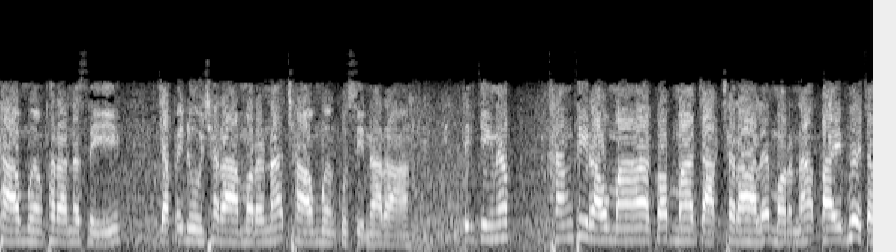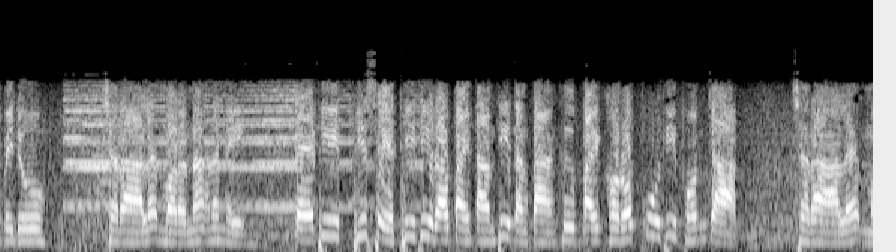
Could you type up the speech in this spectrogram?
ชาวเมืองพาราณสี จะไปดูชรามรณะชาวเมืองกุสินารา จริงๆนะครั้งที่เรามาก็มาจากชราและมรณะไปเพื่อจะไปดูชราและมรณะนั่นเอง แต่ที่พิเศษที่ที่เราไปตามที่ต่างๆ คือไปเคารพผู้ที่พ้นจากชราและม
